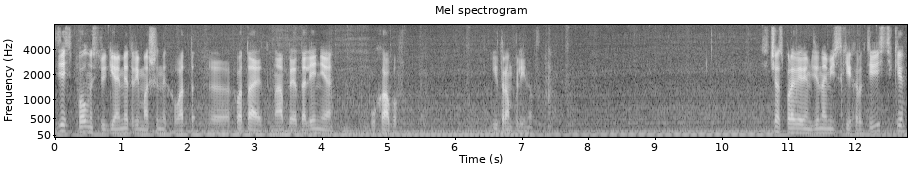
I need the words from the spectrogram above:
Здесь полностью геометрии машины хват, э, хватает на преодоление ухабов и трамплинов. Сейчас проверим динамические характеристики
